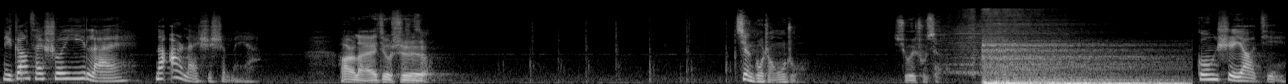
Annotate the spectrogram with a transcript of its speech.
你刚才说一来，那二来是什么呀？二来就是见过长公主，许巍出现了。公事要紧，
